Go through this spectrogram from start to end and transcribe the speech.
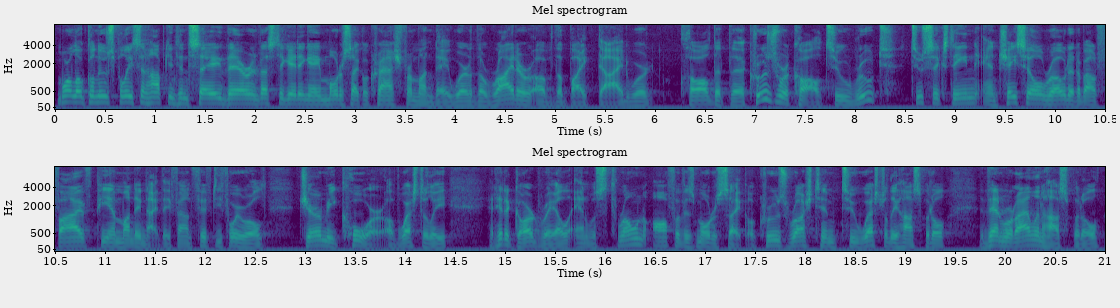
More local news. Police in Hopkinton say they're investigating a motorcycle crash from Monday where the rider of the bike died. were called that the crews were called to Route 216 and Chase Hill Road at about 5 p.m. Monday night. They found 54-year-old Jeremy Core of Westerly had hit a guardrail and was thrown off of his motorcycle. Crews rushed him to Westerly Hospital, then Rhode Island Hospital,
